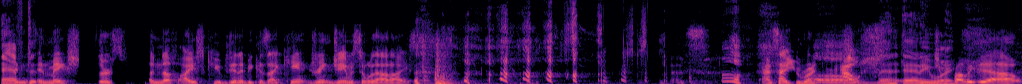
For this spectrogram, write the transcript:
and, After- and make sure there's enough ice cubes in it because I can't drink Jameson without ice. That's how you run your house. Anyway. Probably, yeah. I,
